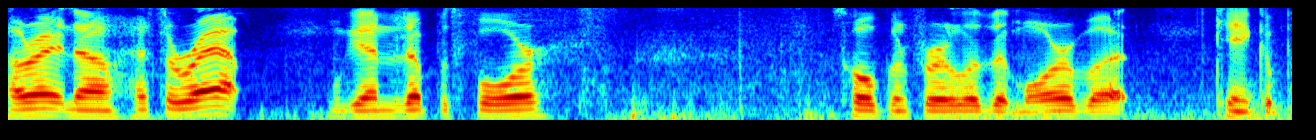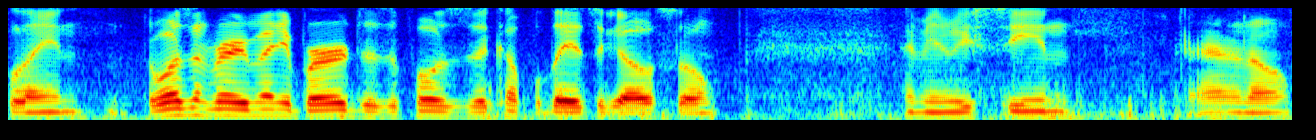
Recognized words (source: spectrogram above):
All right, now that's a wrap. We ended up with four. Was hoping for a little bit more, but can't complain. There wasn't very many birds as opposed to a couple days ago, so I mean we've seen I don't know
